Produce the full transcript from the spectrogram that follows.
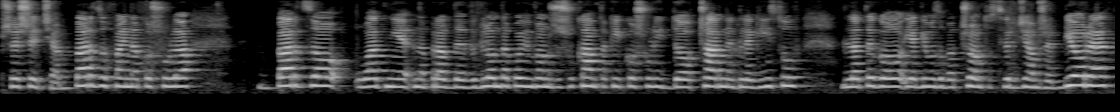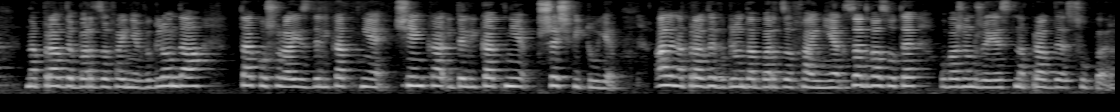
przeszycia. Bardzo fajna koszula. Bardzo ładnie naprawdę wygląda. Powiem Wam, że szukałam takiej koszuli do czarnych leginsów, dlatego jak ją zobaczyłam, to stwierdziłam, że biorę. Naprawdę bardzo fajnie wygląda. Ta koszula jest delikatnie cienka i delikatnie prześwituje, ale naprawdę wygląda bardzo fajnie. Jak za 2 zł uważam, że jest naprawdę super.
